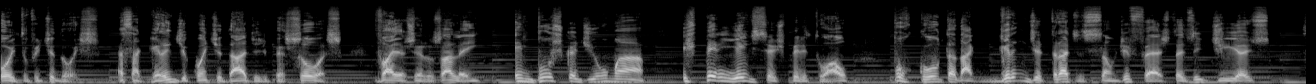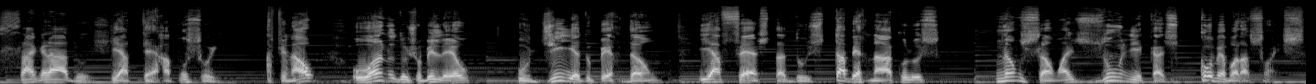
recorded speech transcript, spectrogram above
8:22. Essa grande quantidade de pessoas vai a Jerusalém em busca de uma experiência espiritual por conta da grande tradição de festas e dias sagrados que a terra possui. Afinal, o ano do jubileu, o dia do perdão e a festa dos tabernáculos não são as únicas comemorações.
